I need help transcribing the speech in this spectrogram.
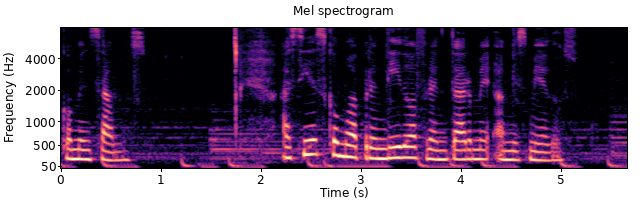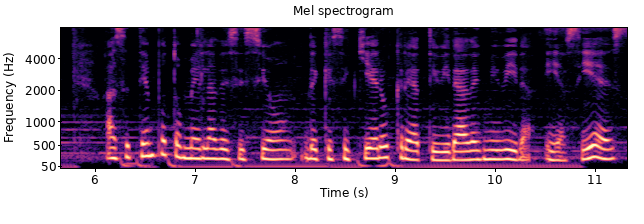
Comenzamos. Así es como he aprendido a enfrentarme a mis miedos. Hace tiempo tomé la decisión de que si quiero creatividad en mi vida, y así es,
